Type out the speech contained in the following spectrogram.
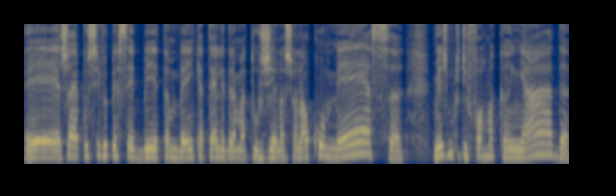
É, já é possível perceber também que a teledramaturgia nacional começa, mesmo que de forma canhada,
